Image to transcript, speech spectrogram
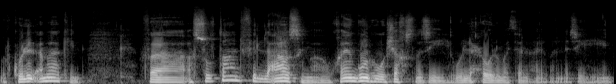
ولكل الأماكن. فالسلطان في العاصمة وخلينا نقول هو شخص نزيه واللي حوله مثلا أيضا نزيهين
